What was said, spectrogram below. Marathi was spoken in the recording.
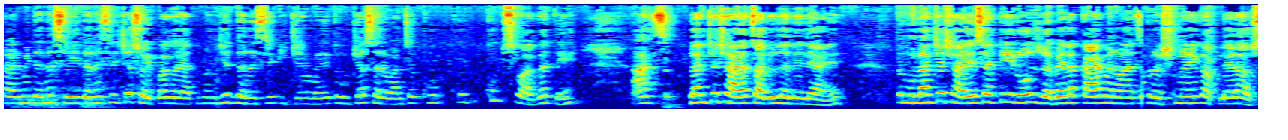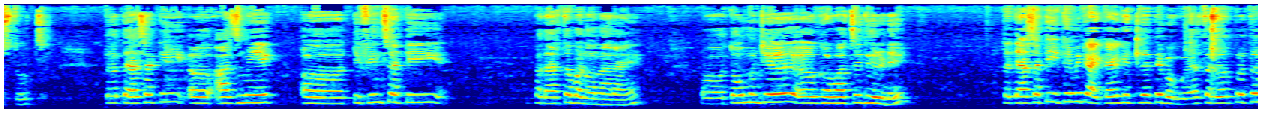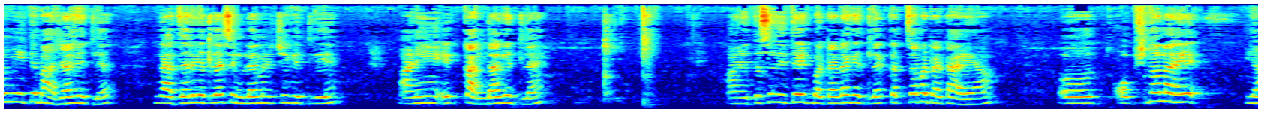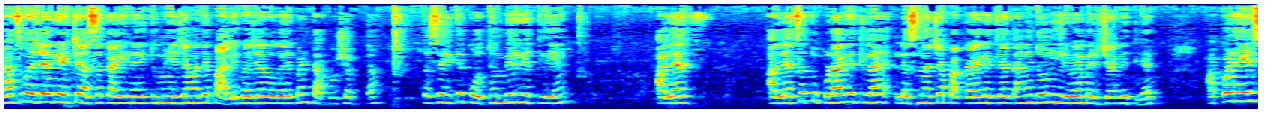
नमस्कार मी धनश्री. धनश्रीच्या स्वयंपाकघरात म्हणजे धनश्री किचनमध्ये तुमच्या सर्वांचं खूप खूप खूप स्वागत आहे. आज मुलांच्या शाळा चालू झालेल्या आहेत. तर मुलांच्या शाळेसाठी रोज डब्याला काय बनवायचा प्रश्न एक आपल्याला असतोच. तर त्यासाठी आज मी एक टिफिनसाठी पदार्थ बनवणार आहे. तो म्हणजे गव्हाचे धिरडे. तर त्यासाठी इथे मी काय काय घेतले ते बघूया. सर्वात प्रथम मी इथे भाज्या घेतल्या गाजर घेतल्या सिमला मिरची घेतली आहे आणि एक कांदा घेतलाय. आणि तसंच इथे एक बटाटा घेतलाय. कच्चा बटाटा आहे हा. ऑप्शनल आहे ह्याच भाज्या घ्यायच्या असं काही नाही. तुम्ही ह्याच्यामध्ये पालेभाज्या वगैरे पण टाकू शकता. तसं इथे कोथिंबीर घेतली आहे आल्या आल्याचा तुकडा घेतलाय लसणाच्या पाकळ्या घेतल्यात आणि दोन हिरव्या मिरच्या घेतल्यात. आपण हे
